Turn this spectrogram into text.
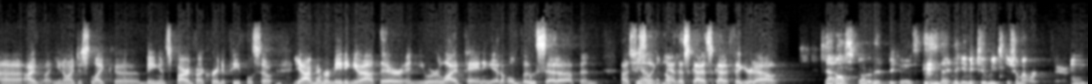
uh, I you know I just like uh, being inspired by creative people. So yeah, I remember meeting you out there and you were live painting. You had a whole booth set up and I was just Yeah, like, no. man, this guy's got it figured out. that all started because they, they gave me two weeks to show my work there, and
